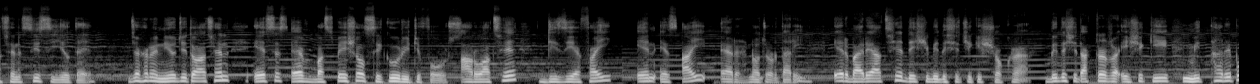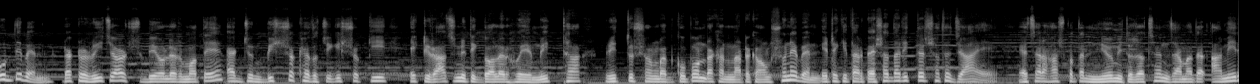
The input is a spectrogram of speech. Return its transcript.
আছেন সিসিইউতে। যেখানে নিয়োজিত আছেন এসএসএফ বা স্পেশাল সিকিউরিটি ফোর্স। আরও আছে ডিজিএফআই এনএসআই এর নজরদারি। এর বাইরে আছে দেশি বিদেশি চিকিৎসকরা। বিদেশি ডাক্তাররা এসে কি মিথ্যা রিপোর্ট দেবেন? ডক্টর রিচার্ড বেওলের মতে, একজন বিশ্বখ্যাত চিকিৎসক কি একটি রাজনৈতিক দলের হয়ে মিথ্যা মৃত্যুর সংবাদ গোপন রাখার নাটকে অংশ নেবেন? এটা কি তার পেশাদারিত্বের সাথে যায়? এছাড়া হাসপাতাল নিয়মিত যাচ্ছেন জামাতের আমির,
